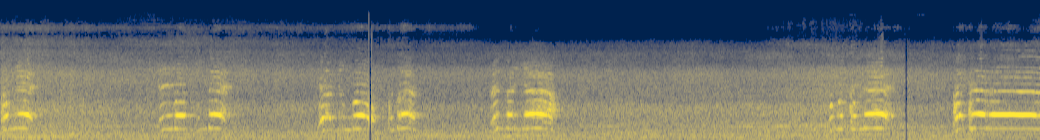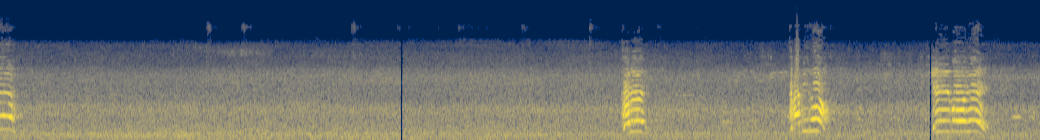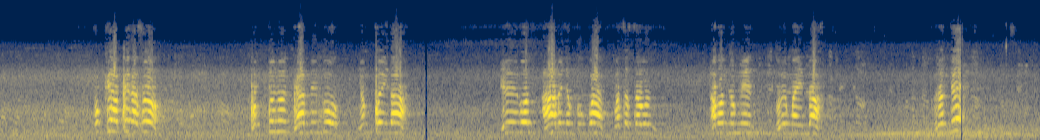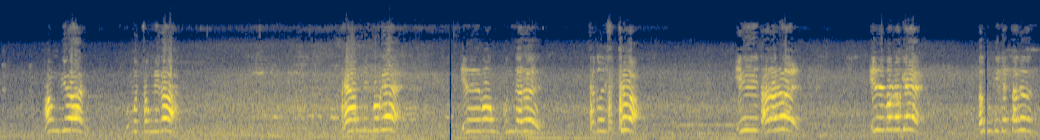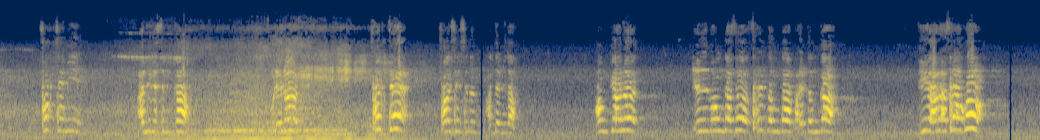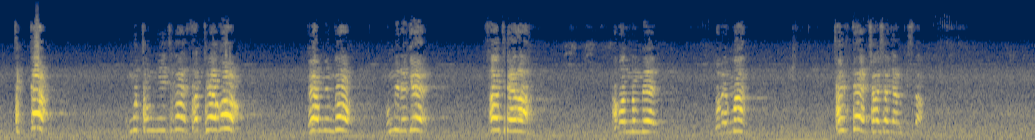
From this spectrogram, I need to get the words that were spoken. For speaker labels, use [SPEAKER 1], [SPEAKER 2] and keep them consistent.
[SPEAKER 1] 총리 일본 군대 대한민국 수단 웬 말이냐? 중국 총리 사퇴하라! 저는 자비로 일본을 국회 앞에 가서 독도는 대한민국 영토이다. 일본 아베 정권과 맞서 싸운 남원농민 노백만입니다. 그런데 황교안 국무총리가 대한민국에 일본 군대를 퇴근시켜 이 나라를 일본에게 넘기겠다는 속셈이 아니겠습니까? 우리는 절대 저실수는 안 됩니다. 황교안은 일본 가서 살던가 말던가 네 알아서 하고 즉각 국무총리직을 사퇴하고 대한민국 국민에게 사죄해라. 남원농민 노백만 절대 저시하지 않을 것이다.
